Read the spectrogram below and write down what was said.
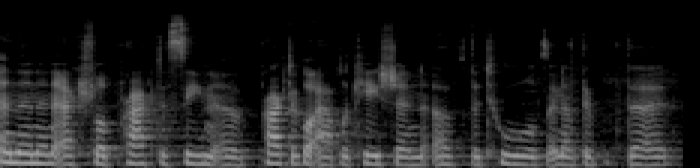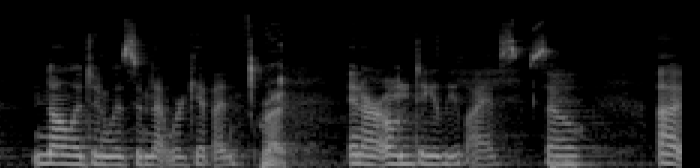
and then an actual practicing of practical application of the tools and of the, the knowledge and wisdom that we're given. Right. in our own daily lives. So, uh,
